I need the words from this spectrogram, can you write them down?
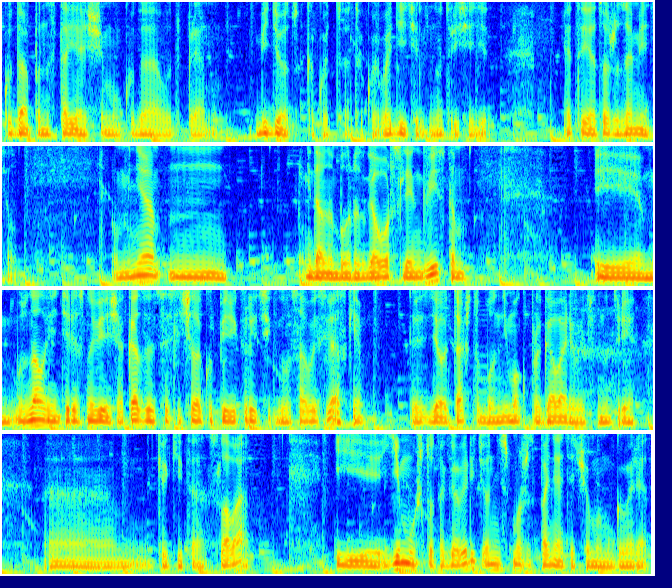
куда по-настоящему, куда вот прям ведет какой-то такой водитель внутри сидит. Это я тоже заметил. У меня недавно был разговор с лингвистом, и узнал я интересную вещь. Оказывается, если человеку перекрыть голосовые связки, то есть сделать так, чтобы он не мог проговаривать внутри эм, какие-то слова, и ему что-то говорить, он не сможет понять, о чем ему говорят.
